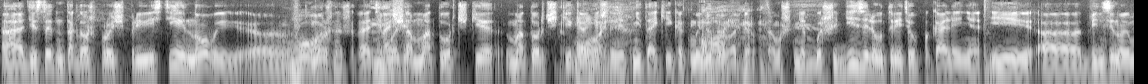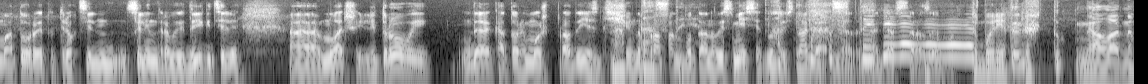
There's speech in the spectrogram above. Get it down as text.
А, действительно, тогда уж проще привезти новый э, вот. Можно же, да? Тем Значит... более там моторчики. Моторчики, конечно, Ой. не такие, как мы любим. Ой. Во-первых, потому что нет больше дизеля у третьего поколения. И э, бензиновые моторы это трехцилиндровые двигатели. Э, младший литровый, да, который может, правда, ездить еще на пропан-бутановой смеси. Ну, то есть нога, на, на газ сразу. Табуретка. Ну, ладно.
